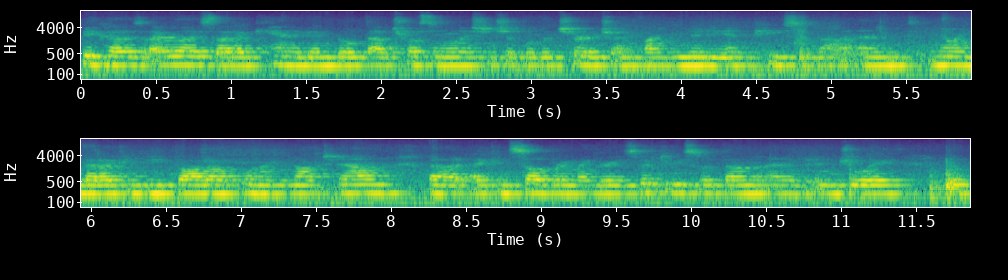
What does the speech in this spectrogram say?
because I realized that I can again build that trusting relationship with the church and find unity and peace in that. And knowing that I can be brought up when I'm knocked down, that I can celebrate my greatest victories with them and enjoy the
